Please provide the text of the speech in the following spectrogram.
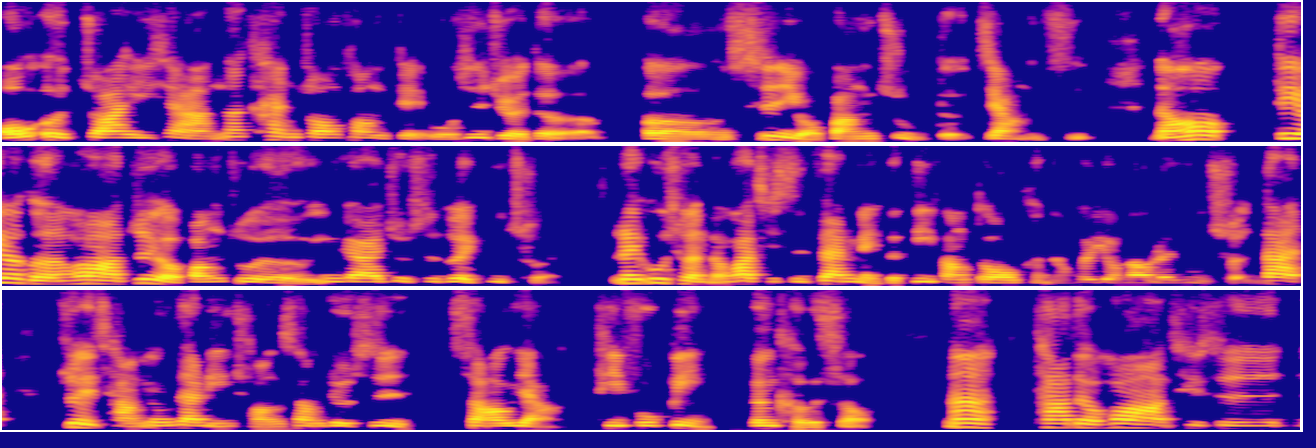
偶尔抓一下，那看状况给，我是觉得呃是有帮助的这样子。然后第二个的话，最有帮助的应该就是类固醇。类固醇的话，其实在每个地方都有可能会用到类固醇，但最常用在临床上就是瘙痒、皮肤病跟咳嗽。那它的话其实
